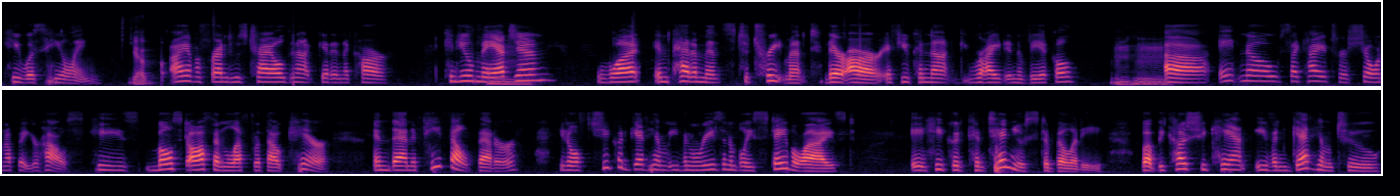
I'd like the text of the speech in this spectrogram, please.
He was healing. Yep. I have a friend whose child did not get in a car. Can you imagine what impediments to treatment there are if you cannot ride in a vehicle? hmm uh, ain't no psychiatrist showing up at your house. He's most often left without care. And then if he felt better, you know, if she could get him even reasonably stabilized, eh, he could continue stability. But because she can't even get him to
